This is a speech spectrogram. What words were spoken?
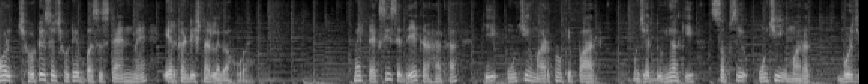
और छोटे से छोटे बस स्टैंड में एयर कंडीशनर लगा हुआ है। मैं टैक्सी से देख रहा था कि ऊँची इमारतों के पार मुझे दुनिया की सबसे ऊँची इमारत बुर्ज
